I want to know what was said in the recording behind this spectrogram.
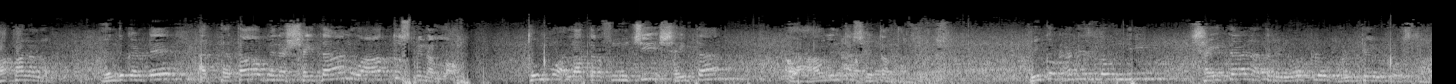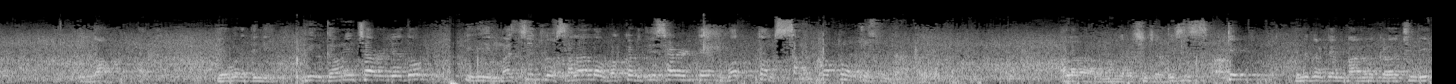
ఆపాలను. ఎందుకంటే అత్తతాబిన శైతాన్ ఆతుస్మిన్ అల్లా తుమ్ము అల్లా తరఫు నుంచి శైతాన్ ఆవలింత శైతాన్. తరఫు నుంచి ఇంకొక హదీస్లో ఉంది శైతాన్ అతని నోట్లో ఒంటేలు పోస్తాడు. అల్లాహ్ ఎవరు మీరు గమనించారో లేదో ఇది మస్జిద్లో ఒక్కడు తీశాడంటే మొత్తం సబ్ మొత్తం వచ్చేస్తుంది అలా మమ్మల్ని రక్షించారు దిస్ ఇస్ టిప్ ఎందుకంటే మనం ఇక్కడ వచ్చింది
